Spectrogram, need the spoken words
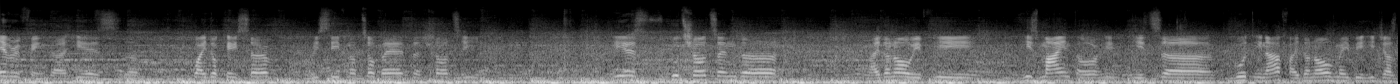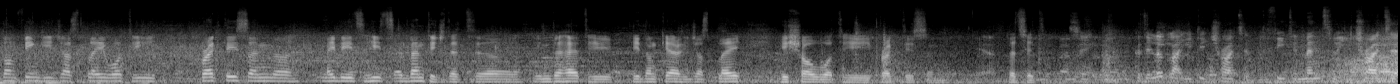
everything. Uh, he has uh, quite okay serve, receive not so bad uh, shots. He he has good shots, and uh, I don't know if he his mind or he, it's uh, good enough. I don't know. Maybe he just don't think. He just play what he practice, and uh, maybe it's his advantage that in the head he he don't care. He just play. He show what he practice and that's it. Because it looked like you did try to defeat him mentally. You tried to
